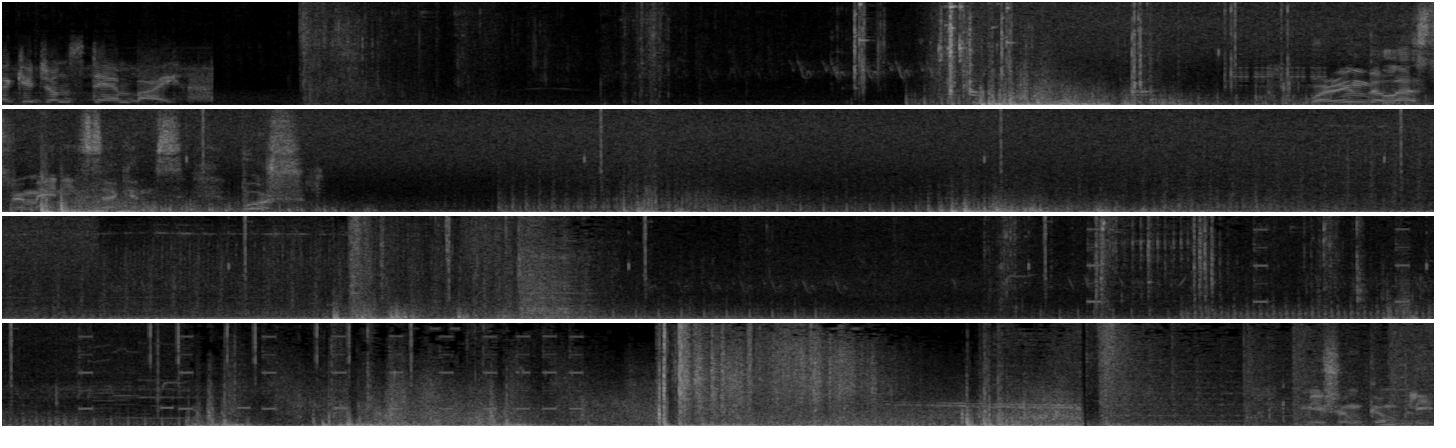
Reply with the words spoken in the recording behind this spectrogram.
Package on standby. We're in the last remaining seconds. Push. Mission complete.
